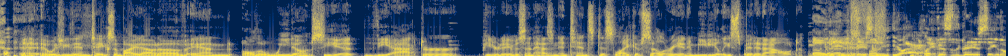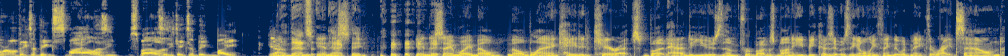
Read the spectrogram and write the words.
uh, which he then takes a bite out of. And although we don't see it, the actor Peter Davison has an intense dislike of celery and immediately spit it out. oh, that He funny. You know, act like this is the greatest thing in the world. Takes a big smile as he smiles as he takes a big bite. Yeah. Now, that's in the- acting. In the same way, Mel Mel Blanc hated carrots, but had to use them for Bugs Bunny because it was the only thing that would make the right sound.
